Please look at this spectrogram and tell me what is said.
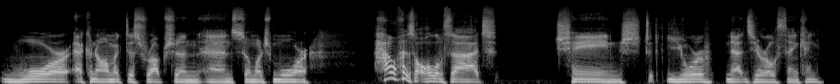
war, economic disruption, and so much more. How has all of that changed your net zero thinking?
